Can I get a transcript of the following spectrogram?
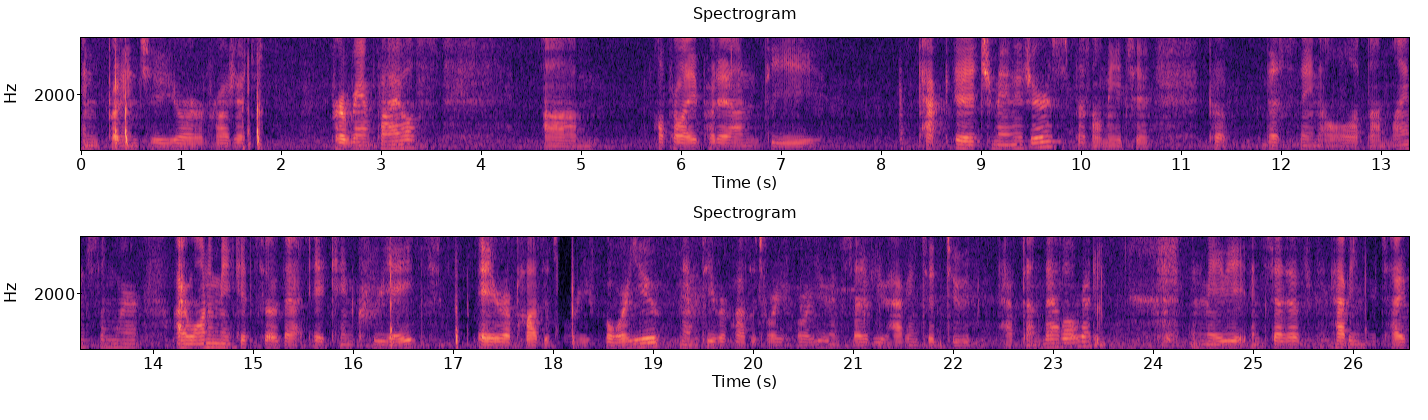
and put into your project program files. Um, I'll probably put it on the package managers, but I'll need to put this thing all up online somewhere. I want to make it so that it can create a repository for you, an empty repository for you, instead of you having to do have done that already. And maybe instead of having you type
